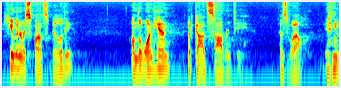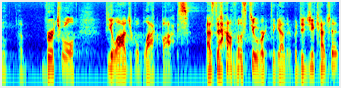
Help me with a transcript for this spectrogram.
human responsibility on the one hand, but God's sovereignty as well in a virtual theological black box as to how those two work together. But did you catch it?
